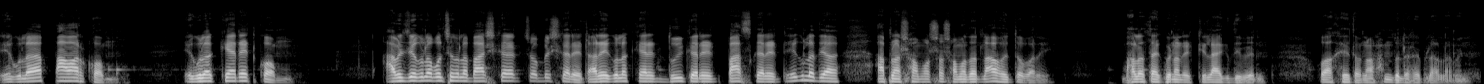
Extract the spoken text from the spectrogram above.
এগুলা পাওয়ার কম। এগুলা ক্যারেট কম। আমি যেগুলো বলছি, এগুলো বাইশ ক্যারেট চব্বিশ ক্যারেট আর এগুলো ক্যারেট দুই ক্যারেট পাঁচ ক্যারেট এগুলো দেওয়া আপনার সমস্যার সমাধান নাও হইতে পারে। ভালো থাকবেন আর একটি লাইক দিবেন। ওয়াখিদ আলহামদুলিল্লাহ রবিল আলমিন।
